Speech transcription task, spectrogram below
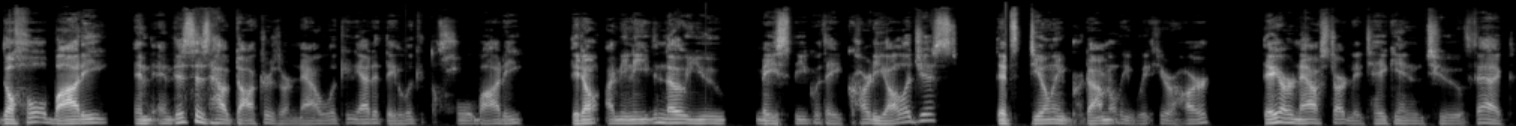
the whole body, and, and this is how doctors are now looking at it. They look at the whole body. They don't, I mean, even though you may speak with a cardiologist that's dealing predominantly with your heart, they are now starting to take into effect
